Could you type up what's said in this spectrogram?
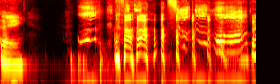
对。哇，小恶魔，对，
